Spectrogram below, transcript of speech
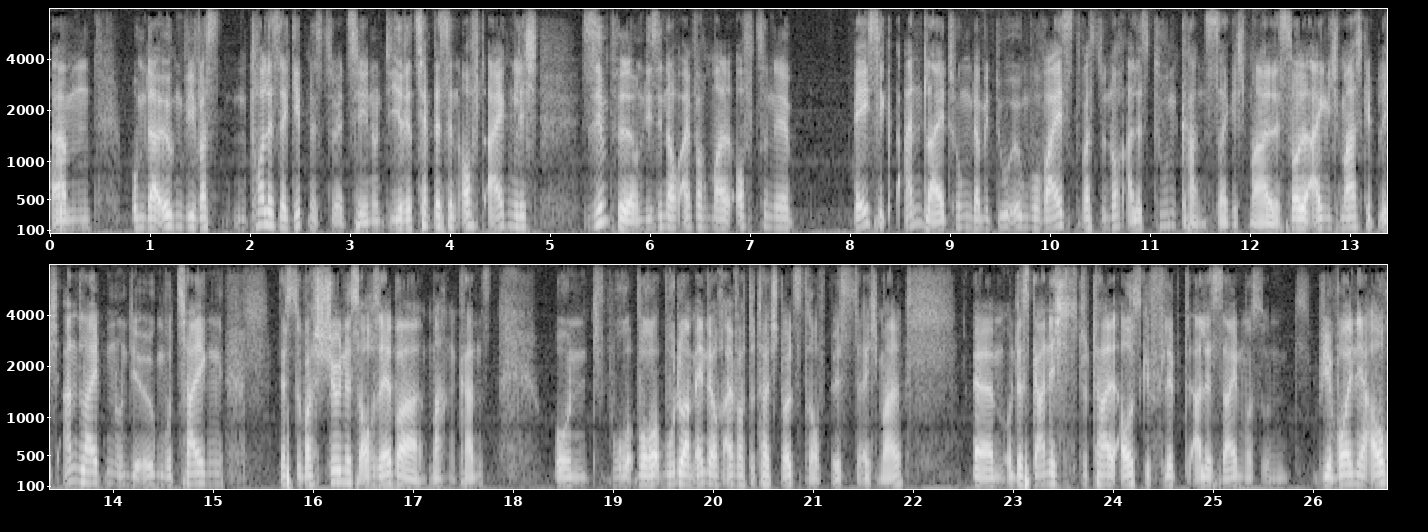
ähm, um da irgendwie was, ein tolles Ergebnis zu erzielen. Und die Rezepte sind oft eigentlich simpel und die sind auch einfach mal oft so eine Basic-Anleitung, damit du irgendwo weißt, was du noch alles tun kannst, sag ich mal. Es soll eigentlich maßgeblich anleiten und dir irgendwo zeigen, dass du was Schönes auch selber machen kannst und wo, wo, wo du am Ende auch einfach total stolz drauf bist, sag ich mal. Ähm, und das gar nicht total ausgeflippt alles sein muss. Und wir wollen ja auch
